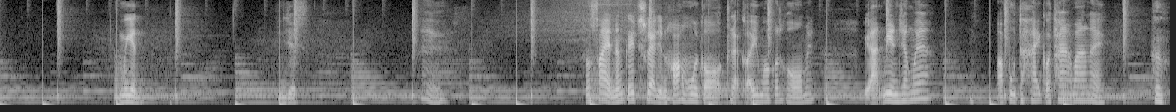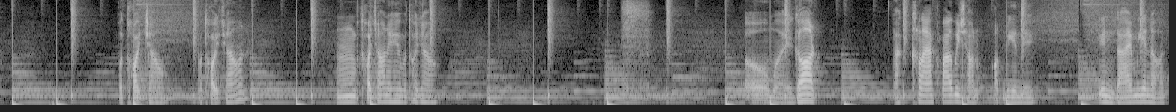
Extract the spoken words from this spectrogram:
មាន yes ហេសង្ស័យហ្នឹងគេធ្លាក់យន្តហោះមួយក៏ធ្លាក់កៅអីមកក៏ក្រមឯងវាអាចមានអញ្ចឹងមែនអាពុទ្ធហៃក៏ថាបានដែរបថយចោល បថយចោលអឺបថយចោលនេះបថយចោល Oh my god អាខ្លាខ្មៅវាច្រើនអត់មានទេមានតែមានអត់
